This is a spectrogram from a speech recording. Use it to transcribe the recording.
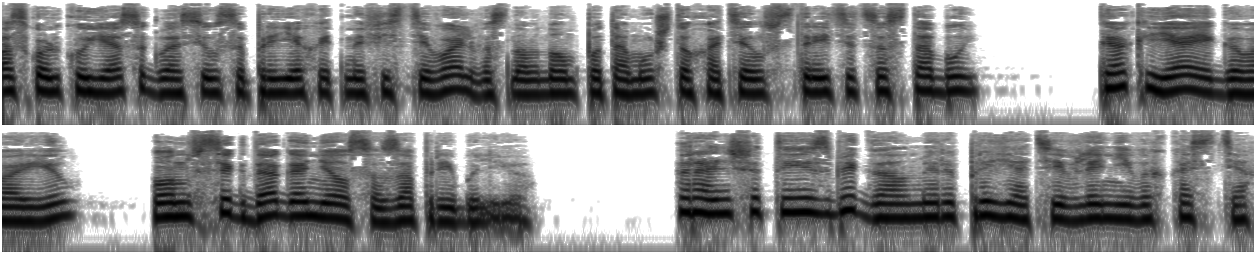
поскольку я согласился приехать на фестиваль в основном потому, что хотел встретиться с тобой. Как я и говорил, он всегда гонялся за прибылью. Раньше ты избегал мероприятий в ленивых костях.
